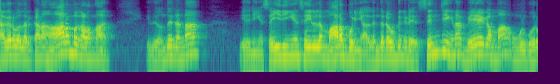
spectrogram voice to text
நகர்வதற்கான ஆரம்ப காலம் தான் இது வந்து என்னென்னா இது நீங்கள் செய்கிறீங்க செய்யல மாற போகிறீங்க அதில் எந்த டவுட்டும் கிடையாது. செஞ்சீங்கன்னா வேகமாக உங்களுக்கு ஒரு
